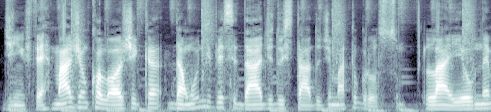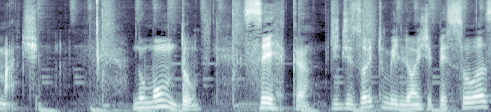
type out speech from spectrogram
de Enfermagem Oncológica da Universidade do Estado de Mato Grosso, Laeu Nemate. No mundo, cerca de 18 milhões de pessoas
